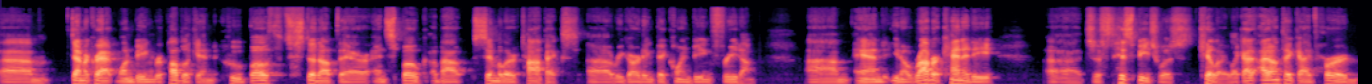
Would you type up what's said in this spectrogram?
um, Democrat, one being Republican, who both stood up there and spoke about similar topics uh, regarding Bitcoin being freedom. Um, and, you know, Robert Kennedy uh, just his speech was killer. Like I, I don't think I've heard,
